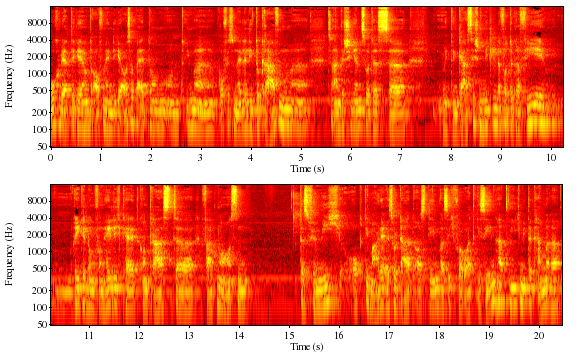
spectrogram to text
hochwertige und aufwendige Ausarbeitung und immer professionelle Lithografen äh, zu engagieren, sodass äh, mit den klassischen Mitteln der Fotografie, Regelung von Helligkeit, Kontrast, äh, Farbnuancen, das für mich optimale Resultat aus dem, was ich vor Ort gesehen habe, wie ich mit der Kamera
